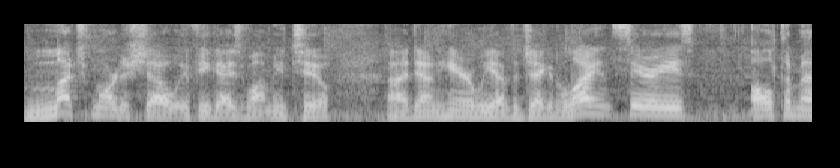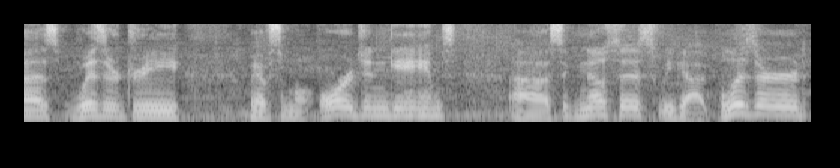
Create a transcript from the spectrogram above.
much more to show if you guys want me to. Uh, down here, we have the Jagged Alliance series, Ultimas, Wizardry, we have some more Origin games, uh, we got Blizzard,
